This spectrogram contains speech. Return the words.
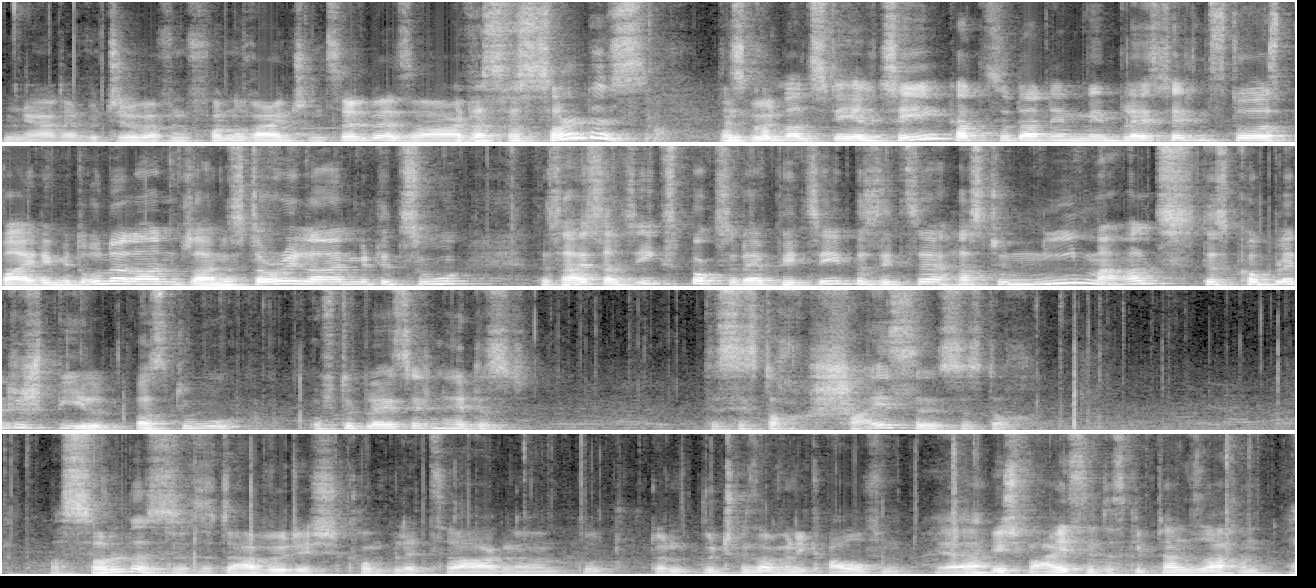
ja, da würde ich aber von vornherein schon selber sagen. Ja, was, was soll das? Das kommt als DLC, kannst du dann im, im PlayStation Store beide mit runterladen, seine Storyline mit dazu. Das heißt, als Xbox- oder PC-Besitzer hast du niemals das komplette Spiel, was du auf der PlayStation hättest. Das ist doch scheiße, ist es doch. Was soll das? Also da würde ich komplett sagen, gut, dann würde ich mir es einfach nicht kaufen. Ja. Ich weiß nicht, es gibt halt Sachen. Oh,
